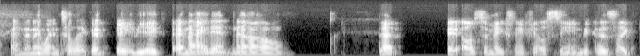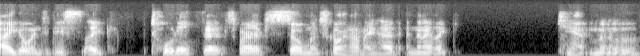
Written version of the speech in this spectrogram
and then i went to like an 88 and i didn't know that it also makes me feel seen because like i go into these like total fits where i have so much going on in my head and then i like can't move.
